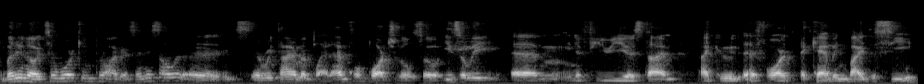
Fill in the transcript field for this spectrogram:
but you know, it's a work in progress, and it's always, uh, it's a retirement plan. I'm from Portugal, so easily um, in a few years' time, I could afford a cabin by the sea.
